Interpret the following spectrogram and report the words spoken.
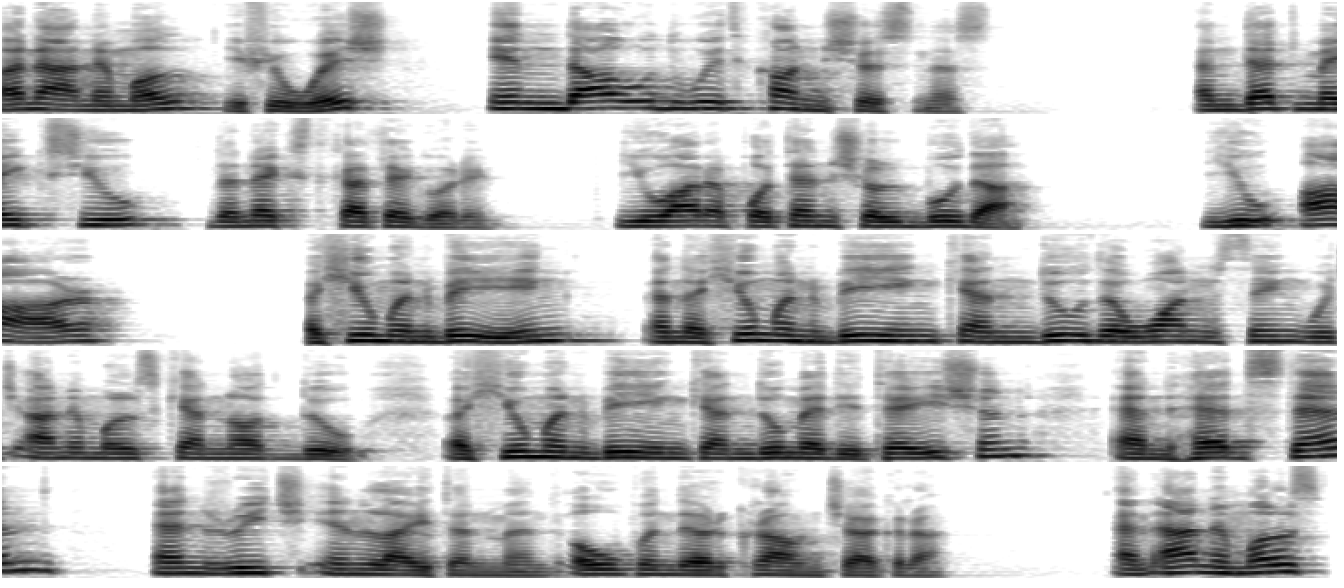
an animal, if you wish, endowed with consciousness. And that makes you the next category. You are a potential Buddha you are a human being, and a human being can do the one thing which animals cannot do. A human being can do meditation and headstand and reach enlightenment, open their crown chakra. And animals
